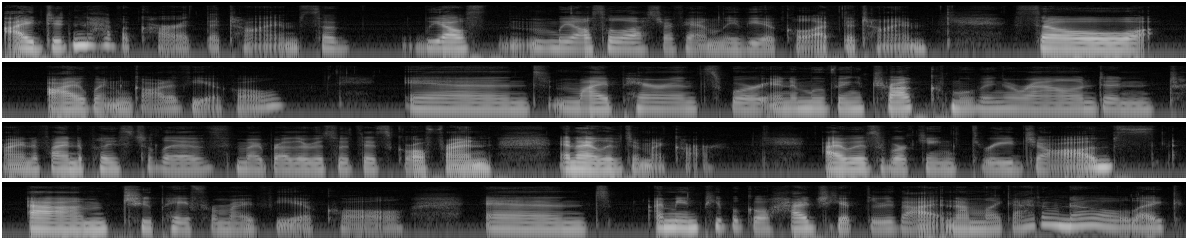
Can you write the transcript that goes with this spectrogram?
I didn't have a car at the time, so we also we also lost our family vehicle at the time. So I went and got a vehicle, and my parents were in a moving truck, moving around and trying to find a place to live. My brother was with his girlfriend, and I lived in my car. I was working three jobs um, to pay for my vehicle, and I mean, people go, "How'd you get through that?" And I'm like, I don't know. Like,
